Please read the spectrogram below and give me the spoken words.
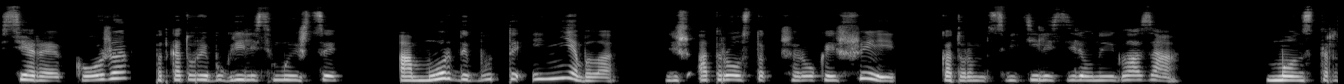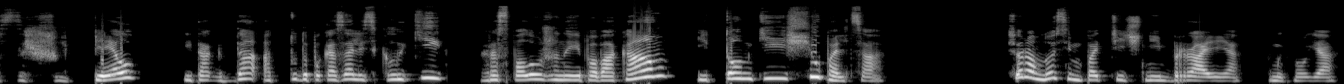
Серая кожа, под которой бугрились мышцы, а морды будто и не было, лишь отросток широкой шеи, в котором светились зеленые глаза. Монстр зашипел, и тогда оттуда показались клыки, расположенные по бокам, и тонкие щупальца. Все равно симпатичней Брайя, хмыкнул я.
